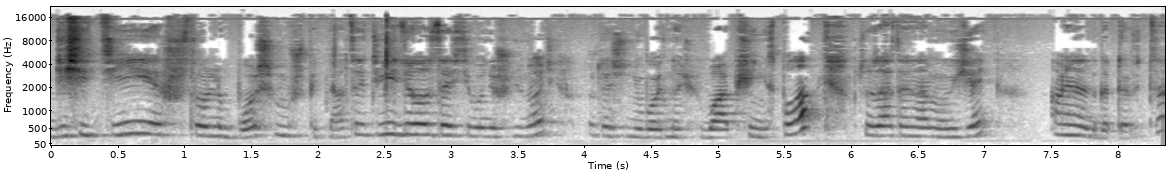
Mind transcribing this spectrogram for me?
10, что ли, больше, может, 15 видео за сегодняшнюю ночь. Ну, то есть сегодня ночь вообще не спала, потому что завтра нам уезжать, а мне надо готовиться.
